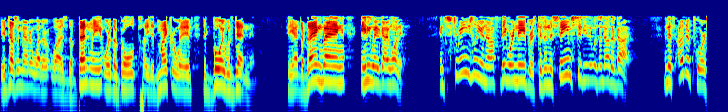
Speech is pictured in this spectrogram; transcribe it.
it doesn't matter whether it was the Bentley or the gold plated microwave, the boy was getting it. He had the blang blang any way the guy wanted. And strangely enough, they were neighbors because in the same city there was another guy. And this other poor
